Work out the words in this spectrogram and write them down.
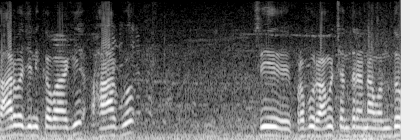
ಸಾರ್ವಜನಿಕವಾಗಿ ಹಾಗೂ ಶ್ರೀ ಪ್ರಭು ರಾಮಚಂದ್ರನ ಒಂದು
